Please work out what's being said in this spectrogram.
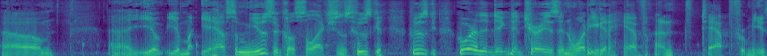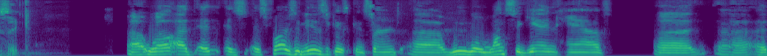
Um, uh, you, you you have some musical selections. Who's who's who are the dignitaries, and what are you going to have on tap for music? Uh, well, as as far as the music is concerned, uh, we will once again have uh, uh,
